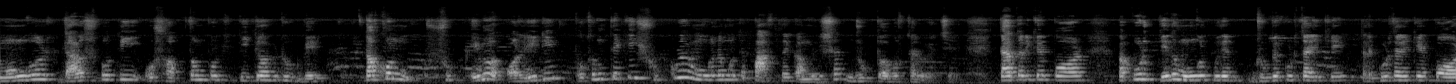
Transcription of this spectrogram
মঙ্গল দ্বারস্পতি ও সপ্তমপতি তৃতীয়ভাবে ঢুকবে। তখন এবং অলরেডি প্রথম থেকেই শুক্র এবং মঙ্গলের মধ্যে পাঁচটায় কম্বিনেশন যুক্ত অবস্থা রয়েছে। তেরো তারিখের পর বা কুড়ি, যেহেতু মঙ্গল পুজো ঢুকবে কুড়ি তারিখে, তাহলে কুড়ি তারিখের পর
